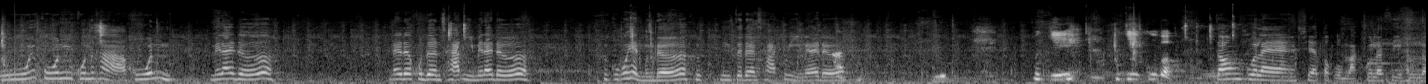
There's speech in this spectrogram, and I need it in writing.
อุ้ยคุณคุณขาคุณ ไม่ได้เด้อ ไม่ได้เด้อคุณเดินชาร์จหนีไม่ได้เด้อคือกูก็เห็นมึงเด้อคือมึงจะเดินชาร์จกูหนีไม่ได้เด้อเมื่อกี้ เมื่อกี้กูแบบ จ้องกูแรงเชียร์ตกหลุมรักกูละสิฮัลโหล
